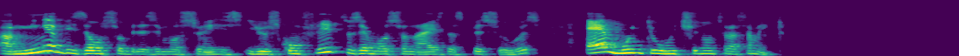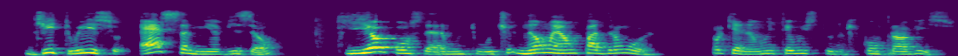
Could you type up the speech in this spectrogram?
a, minha visão sobre as emoções e os conflitos emocionais das pessoas é muito útil no tratamento. Dito isso, essa minha visão, que eu considero muito útil, não é um padrão ouro porque não tem um estudo que comprove isso.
